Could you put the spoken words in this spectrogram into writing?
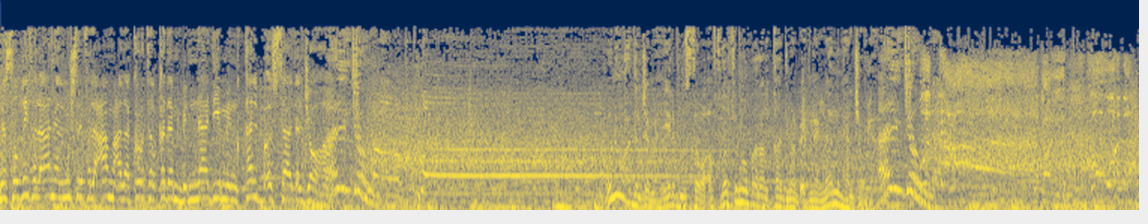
نستضيف الآن المشرف العام على كرة القدم بالنادي من قلب أستاذ الجوهر. الجولة. ونوعد الجماهير بمستوى أفضل في المباراة القادمة بإذن الله من هالجولة. الجولة.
